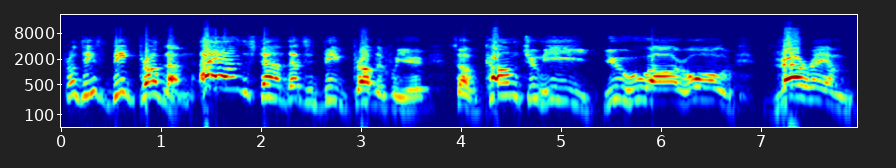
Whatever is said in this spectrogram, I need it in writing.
from this big problem. I understand that's a big problem for you. So come to me, you who are all very um,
